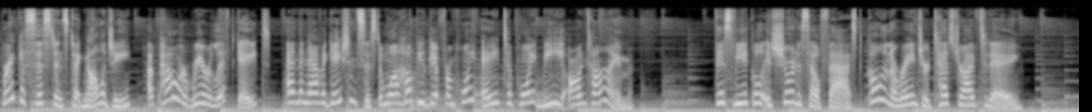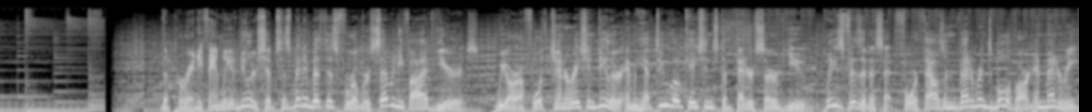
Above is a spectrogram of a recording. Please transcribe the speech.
brake assistance technology, a power rear liftgate, and the navigation system will help you get from point A to point B on time. This vehicle is sure to sell fast. Call and arrange your test drive today. The Paretti family of dealerships has been in business for over 75 years. We are a fourth generation dealer and we have two locations to better serve you. Please visit us at 4000 Veterans Boulevard in Metairie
